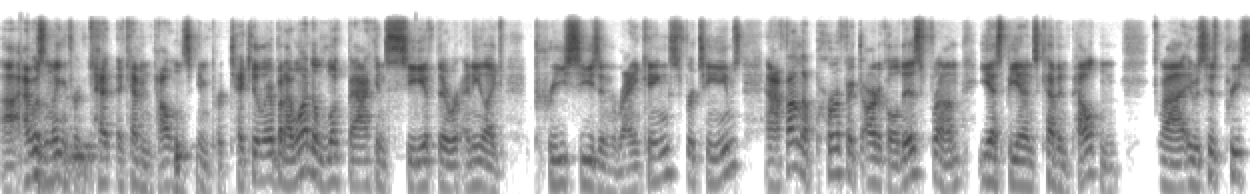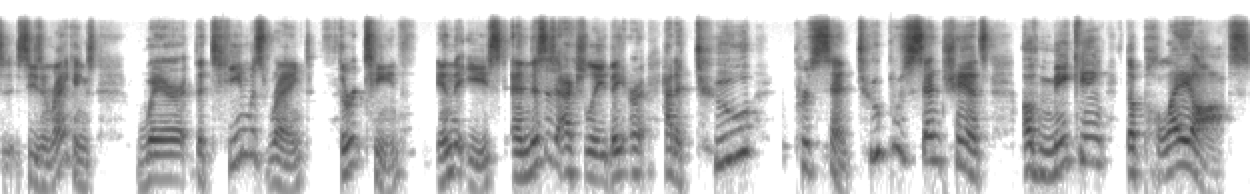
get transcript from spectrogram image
uh, I wasn't looking for Ke- Kevin Pelton's in particular, but I wanted to look back and see if there were any like preseason rankings for teams. And I found the perfect article. It is from ESPN's Kevin Pelton. Uh, it was his preseason rankings where the team was ranked 13th in the East. And this is actually, they are, had a 2%, 2% chance of making the playoffs.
